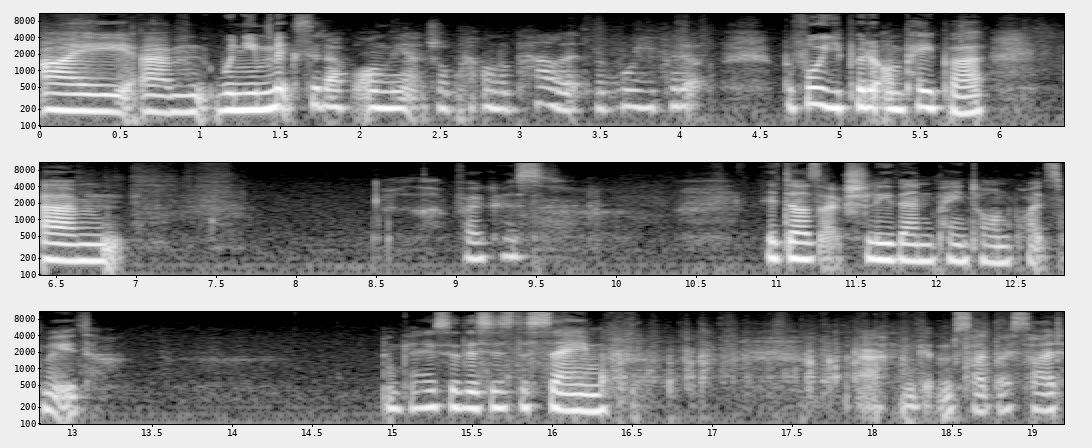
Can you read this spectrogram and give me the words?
I um, when you mix it up on the actual on a palette before you put it before you put it on paper um, focus it does actually then paint on quite smooth. Okay so this is the same. Ah, I can get them side by side.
